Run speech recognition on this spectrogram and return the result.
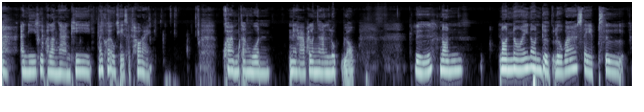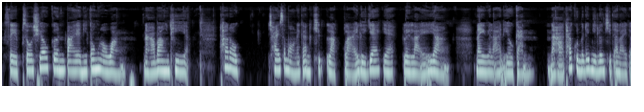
อะ อันนี้คือพลังงานที่ไม่ค่อยโอเคสักเท่าไหร่ ความกังวลนะคะ พลังงานลบลบหรือนอนนอนน้อยนอนดึกหรือว่าเสพสื่อเสพโซเชียลเกินไปอันนี้ต้องระวังนะคะบางทีอะถ้าเราใช้สมองในการคิดหลากหลายหรือแยกแยะหลายๆอย่างในเวลาเดียวกันนะคะ ถ้าคุณไม่ได้มีเรื่องคิดอะไรแต่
